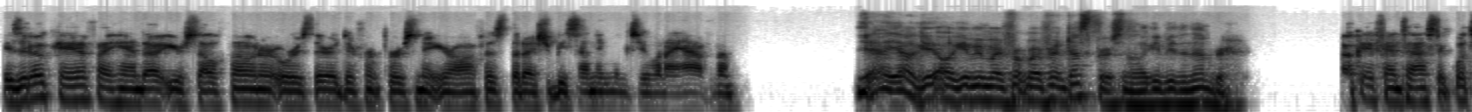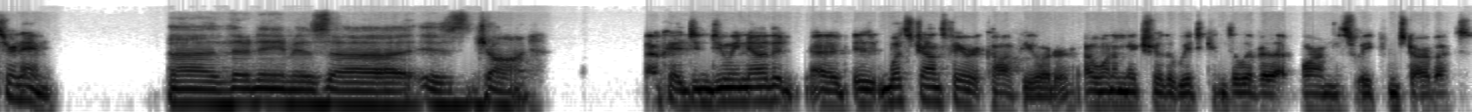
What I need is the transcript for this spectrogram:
Is it okay if I hand out your cell phone, or, or is there a different person at your office that I should be sending them to when I have them? Yeah, yeah. I'll, gi- I'll give you my my front desk person. I'll give you the number. Okay, fantastic. What's your name? Uh, their name is uh, is John. Okay, do, do we know that? Uh, is, what's John's favorite coffee order? I want to make sure that we can deliver that for him this week from Starbucks.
